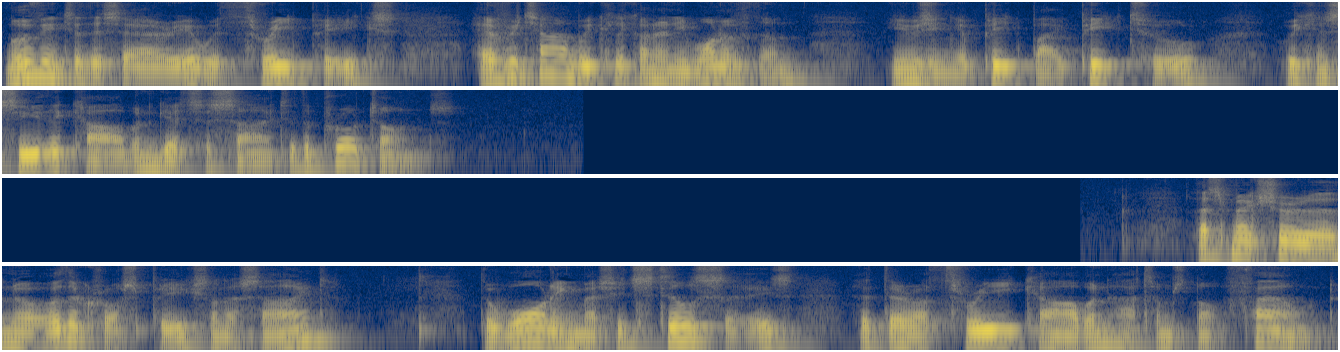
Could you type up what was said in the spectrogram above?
Moving to this area with three peaks, every time we click on any one of them, using a peak by peak tool, we can see the carbon gets assigned to the protons. Let's make sure there are no other cross peaks on a side. The warning message still says that there are three carbon atoms not found.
